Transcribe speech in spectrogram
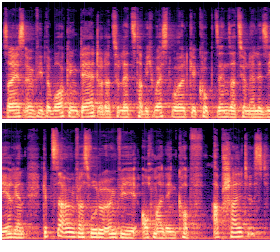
sei es irgendwie The Walking Dead oder zuletzt habe ich Westworld geguckt, sensationelle Serien. Gibt es da irgendwas, wo du irgendwie auch mal den Kopf abschaltest?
